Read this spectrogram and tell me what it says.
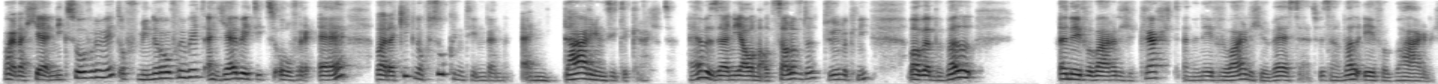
waar dat jij niks over weet of minder over weet, en jij weet iets over Y, waar dat ik nog zoekend in ben. En daarin zit de kracht. We zijn niet allemaal hetzelfde, tuurlijk niet, maar we hebben wel een evenwaardige kracht en een evenwaardige wijsheid. We zijn wel evenwaardig.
